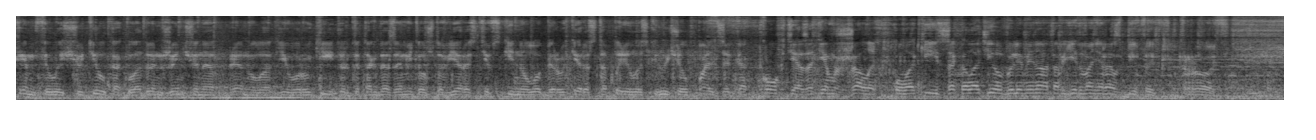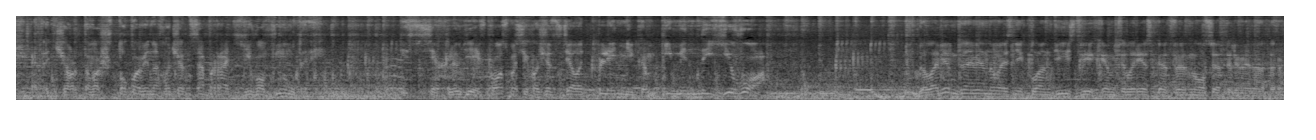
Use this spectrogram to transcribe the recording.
Хэмфилл ощутил, как ладонь женщины отпрянула от его руки, и только тогда заметил, что в ярости вскинул обе руки, растопырил и скрючил пальцы, как когти, а затем сжал их в кулаки и заколотил в иллюминатор, едва не разбив их в кровь. Эта чертова штуковина хочет забрать его внутрь. Из всех людей в космосе хочет сделать пленником именно его. В голове мгновенно возник план действий, и Хэмфилл резко отвернулся от иллюминатора.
